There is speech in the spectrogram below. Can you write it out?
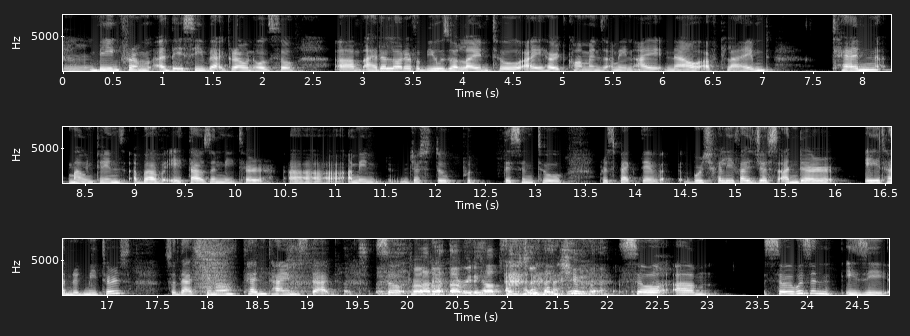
mm. being from a Desi background also. Um, I had a lot of abuse online too. I heard comments. I mean, I now I've climbed 10 mountains above 8,000 meter. Uh, I mean, just to put this into perspective, Burj Khalifa is just under 800 meters so that's you know 10 times that so that, that really helps actually thank you so um, so it wasn't easy.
